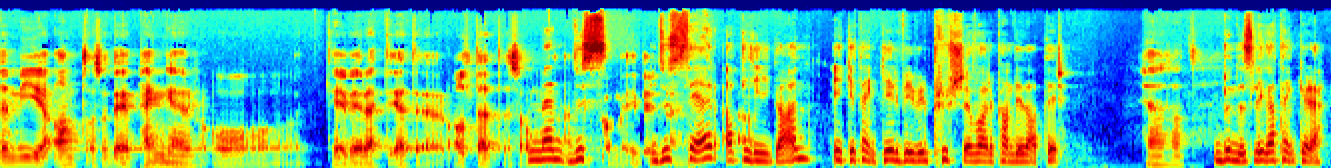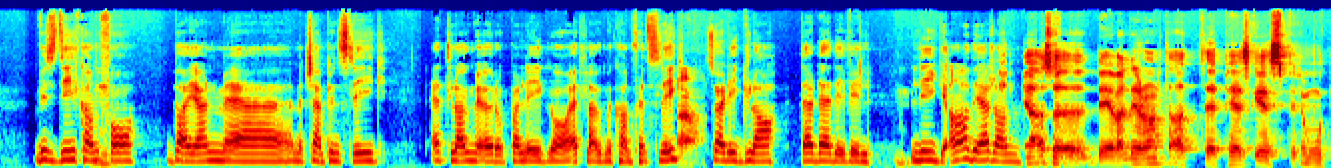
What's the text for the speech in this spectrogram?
det er mye annet. Altså det er penger og TV-rettigheter, og alt dette som Men du, du, ser at ligaen ikke tenker 'vi vil pushe våre kandidater'. Ja, sant. Bundesliga tenker det. Hvis de kan mm. få Bayern med, med, Champions League, et lag med Europa League og et lag med Conference League, ja. så er de glad. Det er det de vil. Mm. Liga, de er sånn Ja, altså, Det er veldig rart at PSG spiller mot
